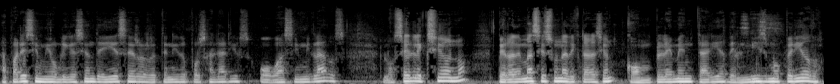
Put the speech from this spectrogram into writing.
aparece mi obligación de ISR retenido por salarios o asimilados. Lo selecciono, pero además es una declaración complementaria del mismo periodo.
